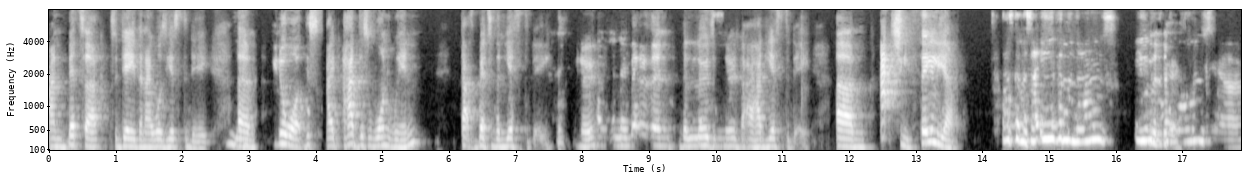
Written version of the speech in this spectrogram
I'm better today than I was yesterday. Yeah. Um, you know what? This I had this one win that's better than yesterday. You know, better than the loads of no's that I had yesterday. Um, actually, failure. I was going to say even the no's even the yeah,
